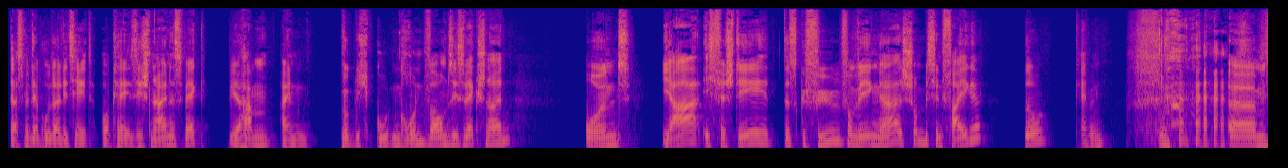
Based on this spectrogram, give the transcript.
das mit der Brutalität. Okay, sie schneiden es weg. Wir haben einen wirklich guten Grund, warum sie es wegschneiden. Und ja, ich verstehe das Gefühl von wegen, ja, ist schon ein bisschen feige. So, Kevin. ähm.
